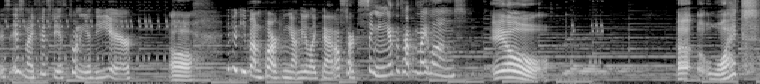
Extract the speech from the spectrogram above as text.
This is my 50th, 20th year. Oh, If you keep on barking at me like that, I'll start singing at the top of my lungs. ew. Uh, what?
